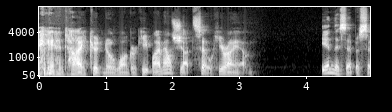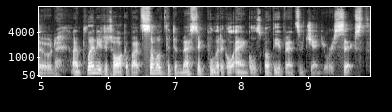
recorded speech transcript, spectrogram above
and I could no longer keep my mouth shut, so here I am. In this episode, I'm planning to talk about some of the domestic political angles of the events of January 6th,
